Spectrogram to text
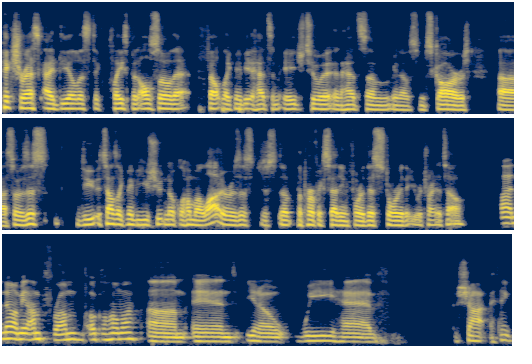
picturesque, idealistic place, but also that felt like maybe it had some age to it and had some, you know, some scars. Uh, so is this do you it sounds like maybe you shoot in oklahoma a lot or is this just the, the perfect setting for this story that you were trying to tell uh, no i mean i'm from oklahoma um, and you know we have shot i think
